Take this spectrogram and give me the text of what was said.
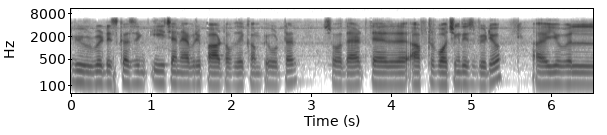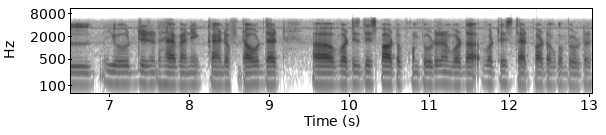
we will be discussing each and every part of the computer so that there after watching this video uh, you will you didn't have any kind of doubt that uh, what is this part of computer and what the, what is that part of computer.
